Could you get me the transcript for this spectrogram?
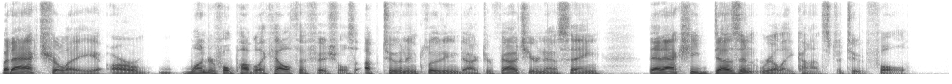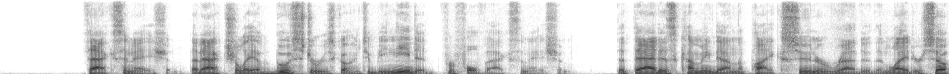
But actually, our wonderful public health officials, up to and including Dr. Fauci, are now saying that actually doesn't really constitute full vaccination, that actually a booster is going to be needed for full vaccination that that is coming down the pike sooner rather than later. So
